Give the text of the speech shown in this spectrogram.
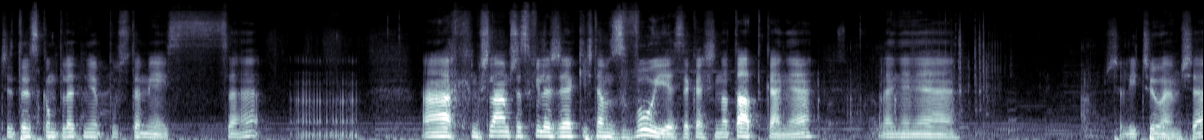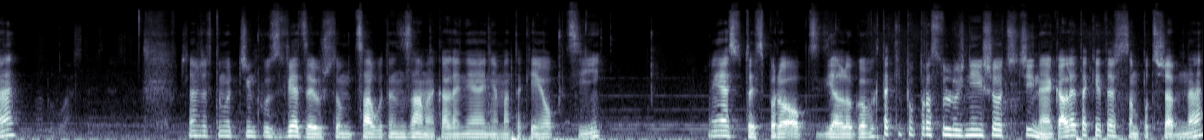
Czy to jest kompletnie puste miejsce? Eee, Ach, myślałem przez chwilę, że jakiś tam zwój jest, jakaś notatka, nie? Ale nie, nie. Przeliczyłem się. Myślałem, że w tym odcinku zwiedzę już tą, cały ten zamek, ale nie, nie ma takiej opcji. No Jest tutaj sporo opcji dialogowych, taki po prostu luźniejszy odcinek, ale takie też są potrzebne.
